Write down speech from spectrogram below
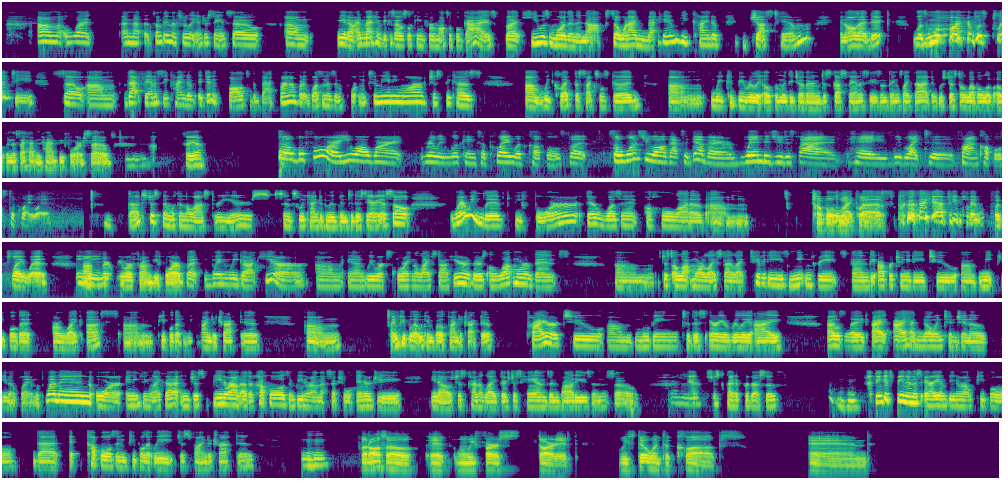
um what and something that's really interesting so um you know i met him because i was looking for multiple guys but he was more than enough so when i met him he kind of just him and all that dick was more was plenty so um that fantasy kind of it didn't fall to the back burner but it wasn't as important to me anymore just because um we clicked the sex was good um, we could be really open with each other and discuss fantasies and things like that. It was just a level of openness I hadn't had before. So, so yeah. So before you all weren't really looking to play with couples, but so once you all got together, when did you decide, hey, we'd like to find couples to play with? That's just been within the last three years since we kind of moved into this area. So, where we lived before, there wasn't a whole lot of um, couples like play us. yeah, people that we would play with. um, Mhm. where we were from before. But when we got here um, and we were exploring the lifestyle here, there's a lot more events, um, just a lot more lifestyle activities, meet and greets, and the opportunity to um, meet people that are like us, um, people that we find attractive, um, and people that we can both find attractive. Prior to um, moving to this area, really, I I was like, I I had no intention of you know playing with women or anything like that, and just being around other couples and being around that sexual energy, you know, it's just kind of like there's just hands and bodies, and so Mhm. yeah, it's just kind of progressive. Mhm. I think it's being in this area and being around people that eh, couples and people that we just find attractive. Mhm. But also, it when we first started, we still went to clubs, and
